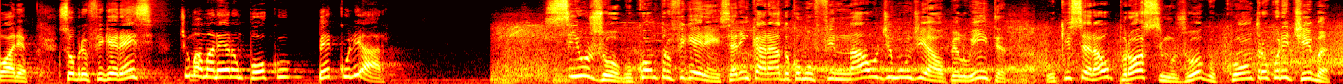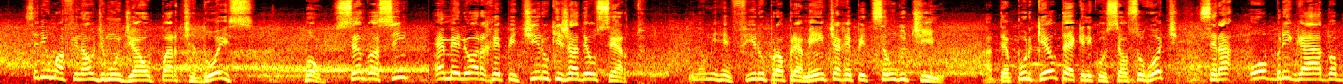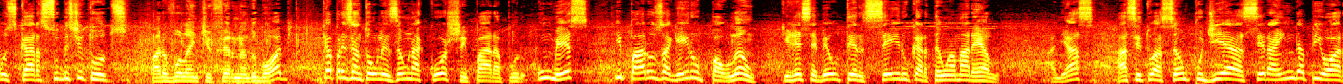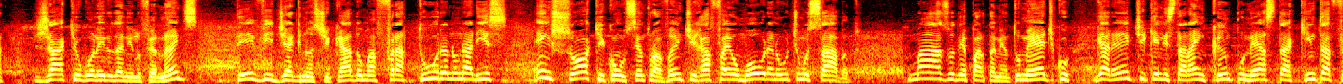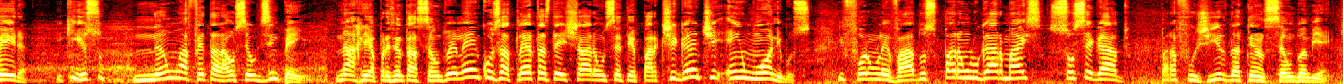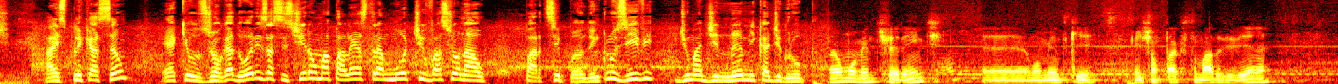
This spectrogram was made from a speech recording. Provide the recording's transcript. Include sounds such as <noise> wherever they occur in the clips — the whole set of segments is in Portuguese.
Vitória sobre o Figueirense de uma maneira um pouco peculiar. Se o jogo contra o Figueirense era encarado como final de Mundial pelo Inter, o que será o próximo jogo contra o Curitiba? Seria uma final de Mundial parte 2? Bom, sendo assim, é melhor repetir o que já deu certo. E não me refiro propriamente à repetição do time. Até porque o técnico Celso Rotti será obrigado a buscar substitutos para o volante Fernando Bob, que apresentou lesão na coxa e para por um mês, e para o zagueiro Paulão, que recebeu o terceiro cartão amarelo. Aliás, a situação podia ser ainda pior, já que o goleiro Danilo Fernandes teve diagnosticada uma fratura no nariz, em choque com o centroavante Rafael Moura no último sábado mas o departamento médico garante que ele estará em campo nesta quinta-feira e que isso não afetará o seu desempenho. Na reapresentação do elenco, os atletas deixaram o CT Parque Gigante em um ônibus e foram levados para um lugar mais sossegado para fugir da tensão do ambiente. A explicação é que os jogadores assistiram uma palestra motivacional, participando inclusive de uma dinâmica de grupo. É um momento diferente, é um momento que a gente não está acostumado a viver, né?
